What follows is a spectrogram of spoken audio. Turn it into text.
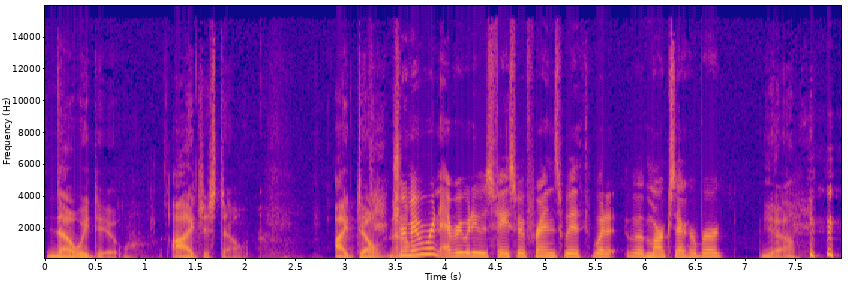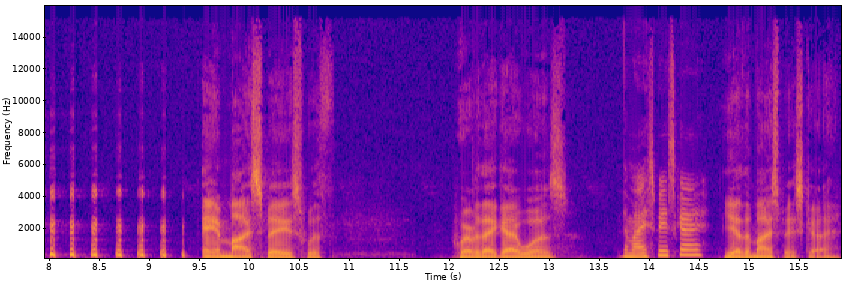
No, we do. I just don't. I don't know. Do you remember when everybody was Facebook friends with what with Mark Zuckerberg? Yeah. and MySpace with whoever that guy was. The MySpace guy? Yeah, the MySpace guy.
